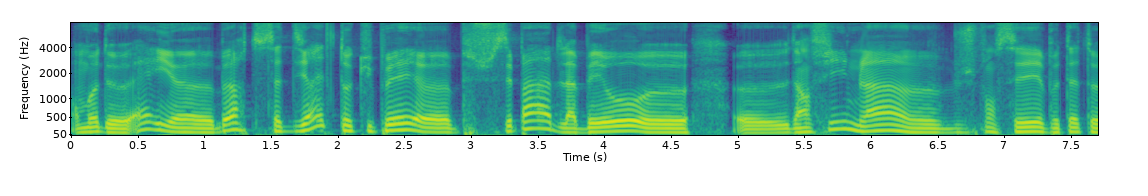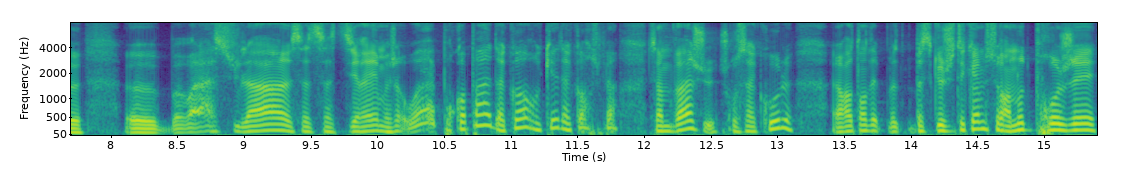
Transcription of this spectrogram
en mode euh, hey euh, Burt ça te dirait de t'occuper euh, je sais pas de la BO euh, euh, d'un film là euh, je pensais peut-être euh, euh, bah voilà celui-là ça, ça te dirait machin. ouais pourquoi pas d'accord ok d'accord super ça me va je, je trouve ça cool. Alors attendez parce que j'étais quand même sur un autre projet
